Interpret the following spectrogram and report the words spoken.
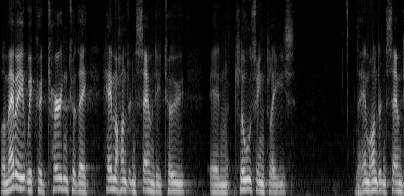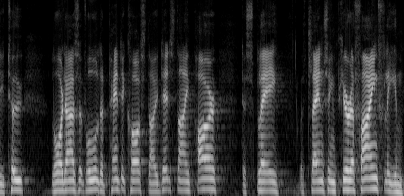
Well, maybe we could turn to the hymn 172 in closing, please. The hymn 172 Lord, as of old at Pentecost, thou didst thy power display with cleansing, purifying flame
